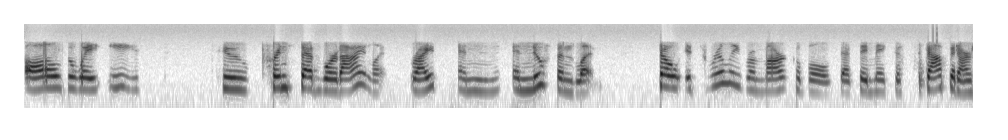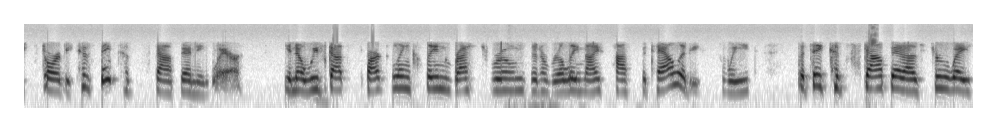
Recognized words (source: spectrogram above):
all the way east to Prince Edward Island, right, and, and Newfoundland. So it's really remarkable that they make a stop at our store because they could stop anywhere. You know, we've got sparkling clean restrooms and a really nice hospitality suite, but they could stop at a Thruway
